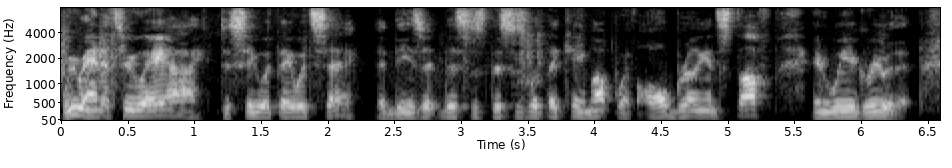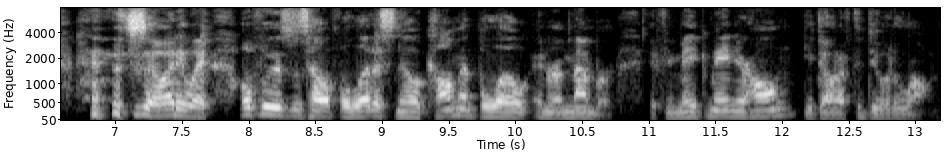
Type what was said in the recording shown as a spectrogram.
we ran it through AI to see what they would say. And these are this is this is what they came up with. All brilliant stuff, and we agree with it. so anyway, hopefully this was helpful. Let us know, comment below, and remember, if you make Maine your home, you don't have to do it alone.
